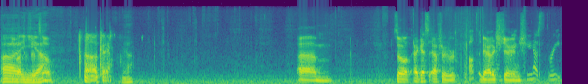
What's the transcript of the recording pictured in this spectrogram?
You'll Uh, have to yeah. so. Oh, okay. Yeah. Um, so I guess after Alton that exchange, She has three.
